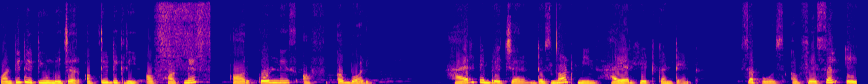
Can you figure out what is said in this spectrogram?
quantitative measure of the degree of hotness or coldness of a body. Higher temperature does not mean higher heat content. Suppose a vessel A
